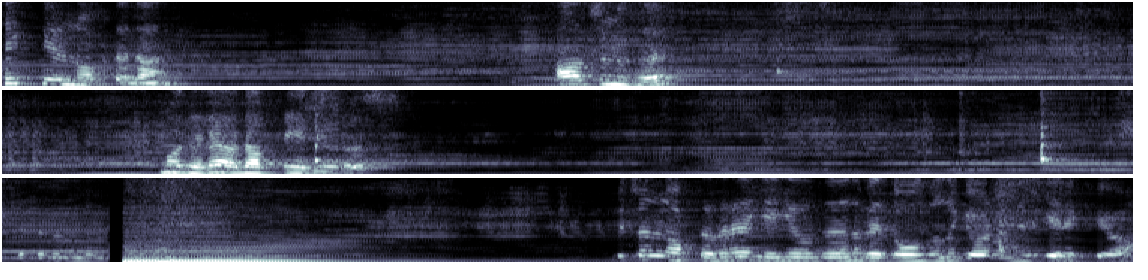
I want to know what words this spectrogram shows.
tek bir noktadan alçımızı modele adapte ediyoruz. Bütün noktalara yayıldığını ve dolduğunu görmemiz gerekiyor.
